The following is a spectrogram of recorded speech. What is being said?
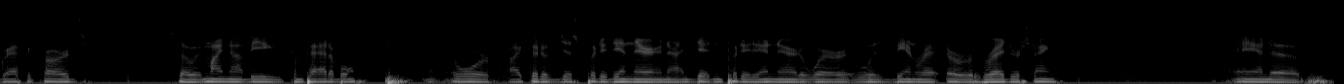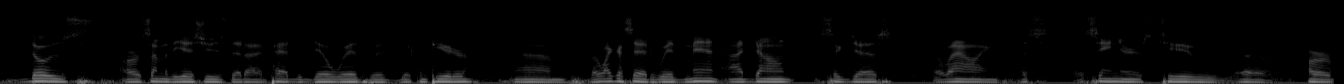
graphic cards, so it might not be compatible. or I could have just put it in there and I didn't put it in there to where it was being re- or was registering. And uh, those are some of the issues that I've had to deal with with the computer. Um, but like I said, with Mint, I don't suggest allowing us uh, seniors to, uh, or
